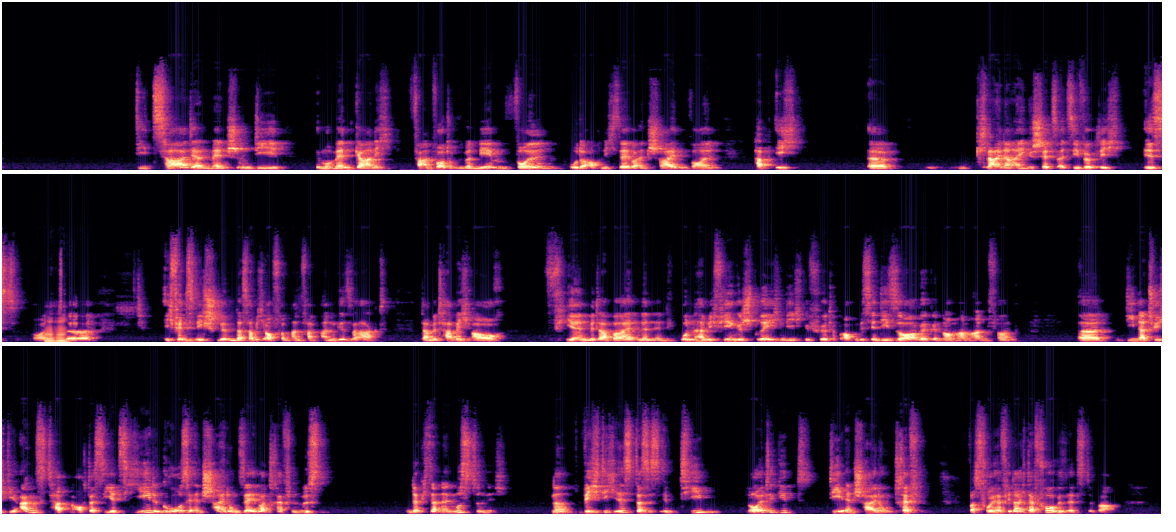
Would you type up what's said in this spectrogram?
die Zahl der Menschen, die im Moment gar nicht Verantwortung übernehmen wollen oder auch nicht selber entscheiden wollen, habe ich äh, kleiner eingeschätzt, als sie wirklich ist. Und mhm. äh, ich finde es nicht schlimm, das habe ich auch von Anfang an gesagt. Damit habe ich auch vielen Mitarbeitenden in unheimlich vielen Gesprächen, die ich geführt habe, auch ein bisschen die Sorge genommen am Anfang, äh, die natürlich die Angst hatten, auch dass sie jetzt jede große Entscheidung selber treffen müssen. Und da habe ich gesagt, nein, musst du nicht. Ne? Wichtig ist, dass es im Team Leute gibt, die Entscheidungen treffen, was vorher vielleicht der Vorgesetzte war.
